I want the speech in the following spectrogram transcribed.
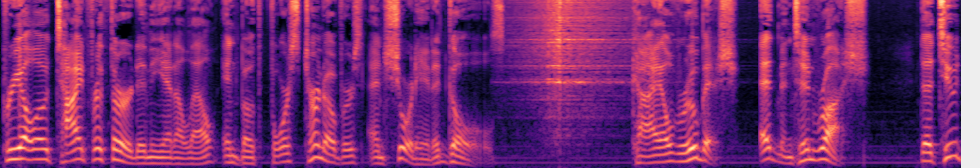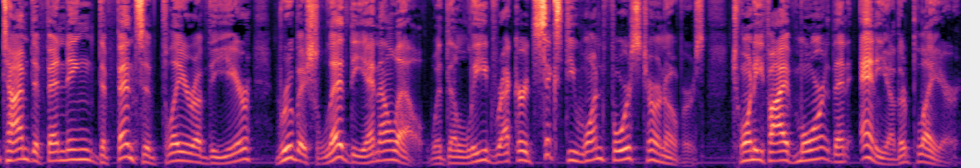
Priolo tied for third in the NLL in both forced turnovers and shorthanded goals. Kyle Rubisch, Edmonton Rush. The two time defending Defensive Player of the Year, Rubisch led the NLL with a lead record 61 forced turnovers, 25 more than any other player.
